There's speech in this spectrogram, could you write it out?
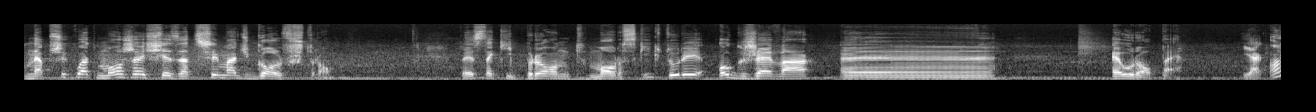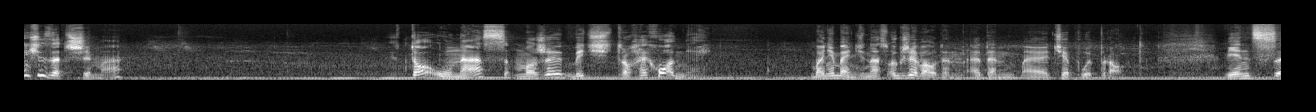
na przykład może się zatrzymać Golfstrom. To jest taki prąd morski, który ogrzewa e, Europę. Jak on się zatrzyma, to u nas może być trochę chłodniej, bo nie będzie nas ogrzewał ten, ten e, ciepły prąd. Więc e,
